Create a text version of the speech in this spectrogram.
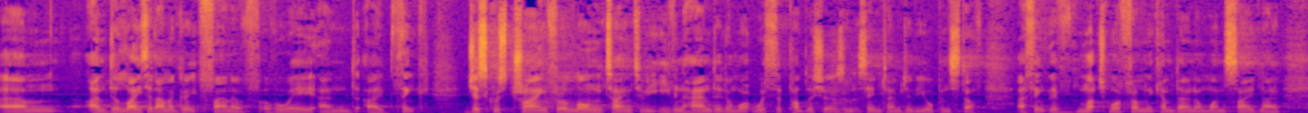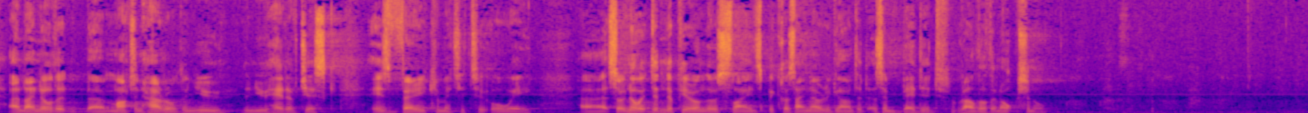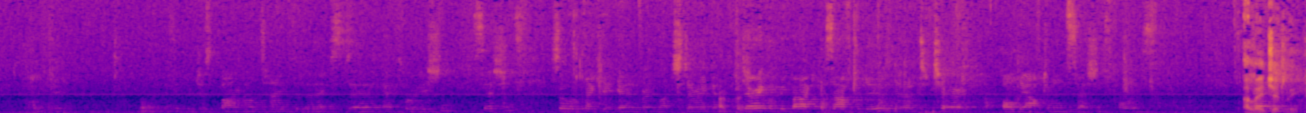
Um, I'm delighted. I'm a great fan of, of OA, and I think JISC was trying for a long time to be even handed and work with the publishers and at the same time do the open stuff. I think they've much more firmly come down on one side now. And I know that uh, Martyn Harrow, the new, the new head of JISC, is very committed to OA. Uh, so, no, it didn't appear on those slides because I now regard it as embedded rather than optional. I think we're just banging on time for the next exploration session. So thank you again very much, Derek. And Derek will be back this afternoon to chair all the afternoon sessions for us. Allegedly.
